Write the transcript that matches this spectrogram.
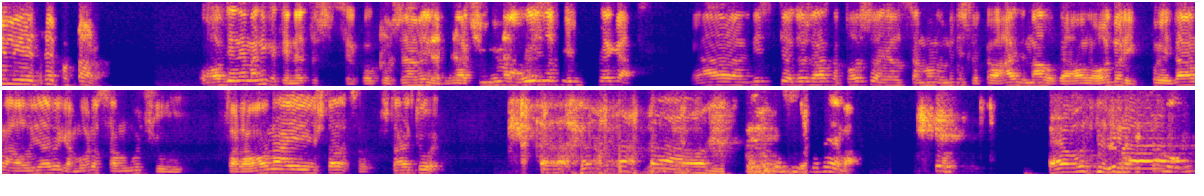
ili je sve po starom? Ovdje nema nikakve nestašice, koliko ja vidim. Znači ima u izobilju svega. Ja nisam htio doći danas na posao jer sam ono mislio kao hajde malo da ono odmorim koji dan, ali jebi ga, morao sam ući u faraona i šta, šta je tu je? nema. Evo, uspješno. Treba ti samo,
